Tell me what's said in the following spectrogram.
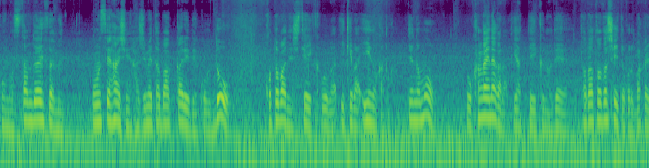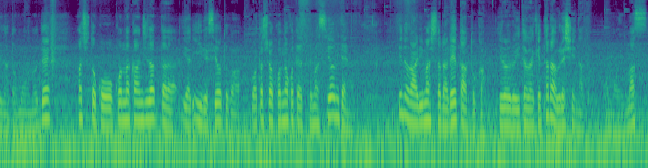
このスタンド FM 音声配信始めたばっかりでこうどう言葉にしていけばいけばいいのかとかっていうのも考えながらやっていくのでただ正しいところばかりだと思うので、まあ、ちょっとこうこんな感じだったらいいですよとか私はこんなことやってますよみたいないうのがありましたらレターとかいろいろいただけたら嬉しいなと思います。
